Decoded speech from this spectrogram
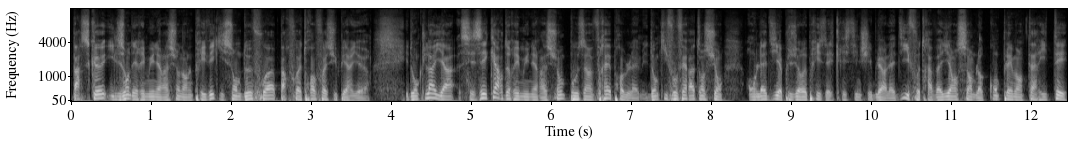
parce qu'ils ont des rémunérations dans le privé qui sont deux fois, parfois trois fois supérieures. Et donc là, il y a ces écarts de rémunération pose un vrai problème. Et donc il faut faire attention. On l'a dit à plusieurs reprises, et Christine Schibler l'a dit, il faut travailler ensemble en complémentarité,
